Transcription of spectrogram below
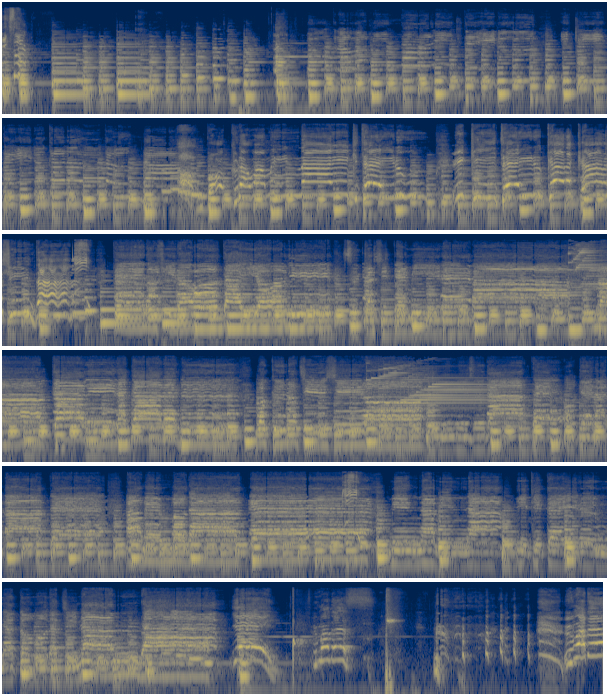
いくぞ。僕らはみんな生きている生きている。から悲しいんだ。手のひらを太陽に透かしてみる。僕の知識を水だっておけらだってアメだって。みんなみんな生きているんだ友達なんだ。イエイ！馬です！馬です！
